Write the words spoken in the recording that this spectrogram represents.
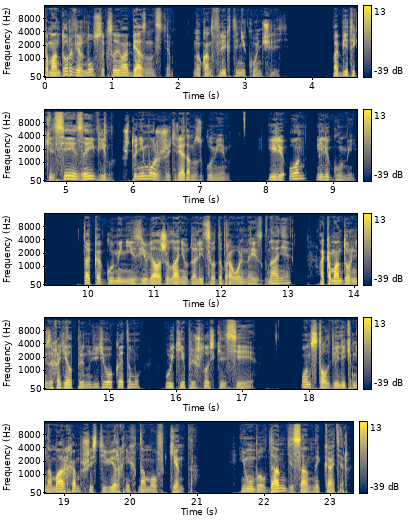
Командор вернулся к своим обязанностям, но конфликты не кончились. Побитый Кельсея заявил, что не может жить рядом с Гумием. Или он, или Гумий. Так как Гумий не изъявлял желания удалиться в добровольное изгнание, а командор не захотел принудить его к этому, уйти пришлось Кельсее. Он стал великим намархом шести верхних домов Кента. Ему был дан десантный катер.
